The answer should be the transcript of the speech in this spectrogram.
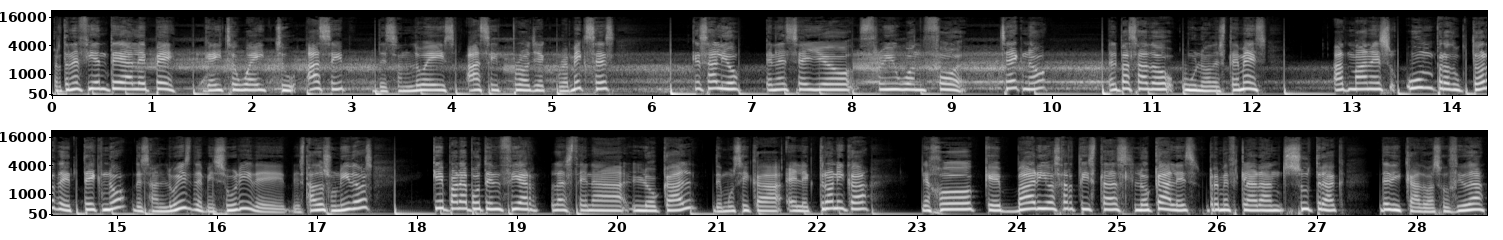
perteneciente al EP Gateway to Acid de St. Louis Acid Project Remixes, que salió en el sello 314 Techno el pasado 1 de este mes. Atman es un productor de techno de San Luis, de Missouri, de, de Estados Unidos, que para potenciar la escena local de música electrónica dejó que varios artistas locales remezclaran su track dedicado a su ciudad.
